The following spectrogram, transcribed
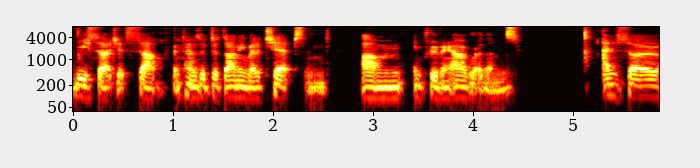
research itself, in terms of designing better chips and um, improving algorithms. And so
